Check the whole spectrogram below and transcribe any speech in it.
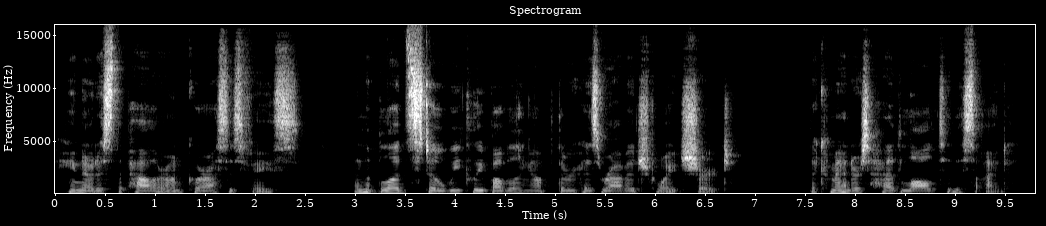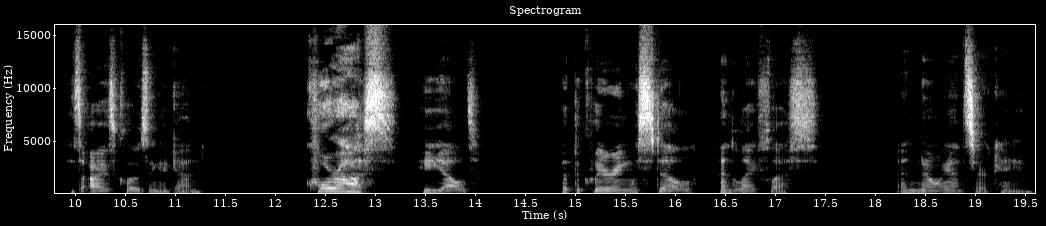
he noticed the pallor on Kuras's face, and the blood still weakly bubbling up through his ravaged white shirt. The commander's head lolled to the side, his eyes closing again. Kuras! he yelled. But the clearing was still and lifeless, and no answer came.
